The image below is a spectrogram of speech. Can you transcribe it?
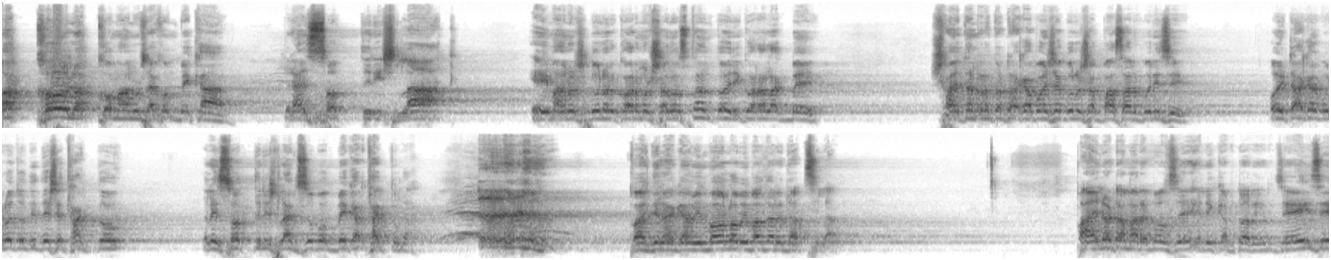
লক্ষ লক্ষ মানুষ এখন বেকার, প্রায় ছত্রিশ লাখ। এই মানুষগুলোর কর্মসংস্থান তৈরি করা লাগবে। শয়তানরা তো টাকা পয়সাগুলো সব পাচার করেছে। ওই টাকাগুলো যদি দেশে থাকতো, তাহলে ছত্রিশ লাখ যুবক বেকার থাকতো না। কয়েকদিন আগে আমি মৌলভী বাজারে যাচ্ছিলাম। পাইলট আমারে বলছে হেলিকপ্টারের যে, এই যে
